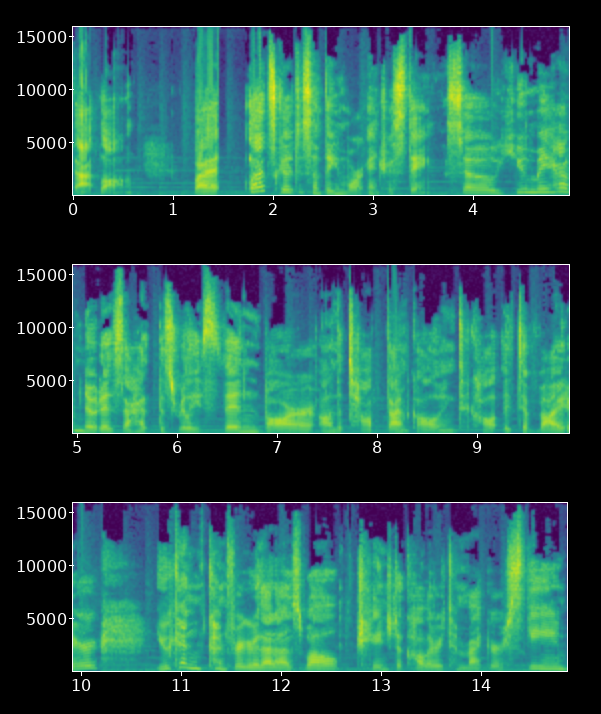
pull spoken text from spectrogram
that long. But Let's go to something more interesting. So you may have noticed I had this really thin bar on the top that I'm going to call a divider. You can configure that as well, change the color to match your scheme.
